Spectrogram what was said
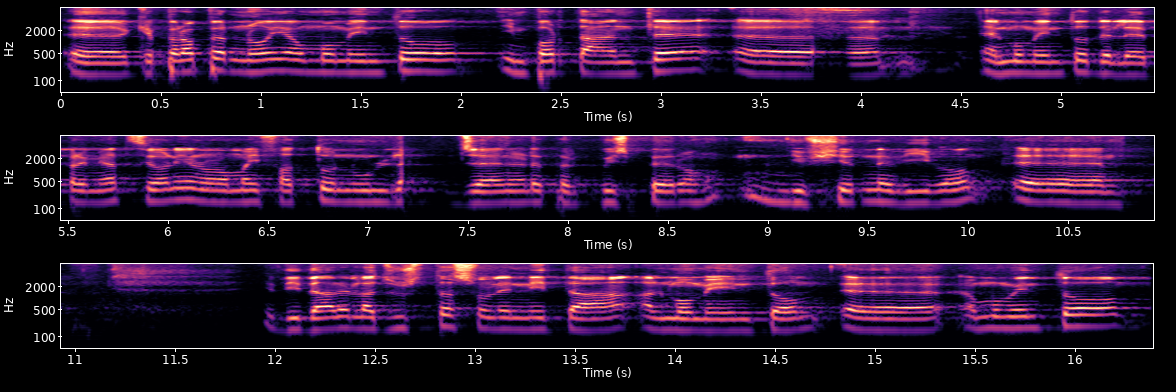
eh, che però per noi è un momento importante, eh, è il momento delle premiazioni, non ho mai fatto nulla del genere, per cui spero di uscirne vivo eh, e di dare la giusta solennità al momento. Eh, è un momento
